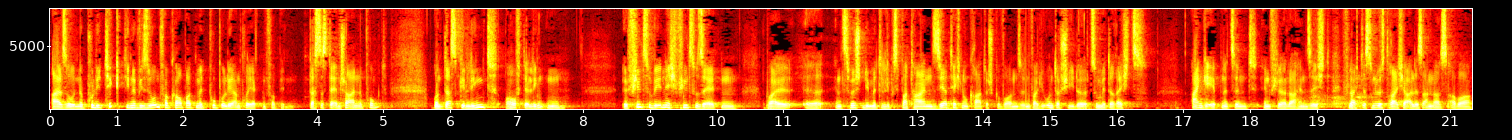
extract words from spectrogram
Also eine Politik, die eine Vision verkörpert, mit populären Projekten verbinden. Das ist der entscheidende Punkt. Und das gelingt auf der Linken viel zu wenig, viel zu selten weil äh, inzwischen die Mitte-Links-Parteien sehr technokratisch geworden sind, weil die Unterschiede zu Mitte-Rechts eingeebnet sind in vielerlei Hinsicht. Vielleicht ist in Österreich ja alles anders, aber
